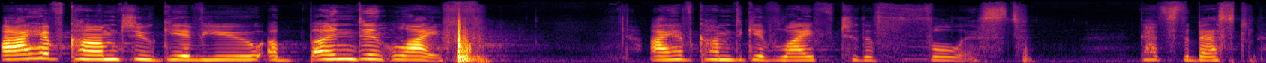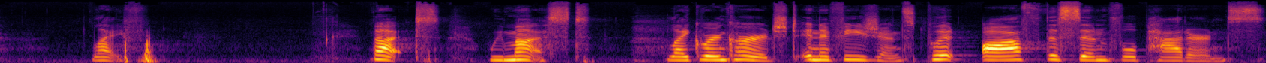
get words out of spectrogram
I have come to give you abundant life. I have come to give life to the fullest. That's the best life. But we must, like we're encouraged in Ephesians, put off the sinful patterns.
